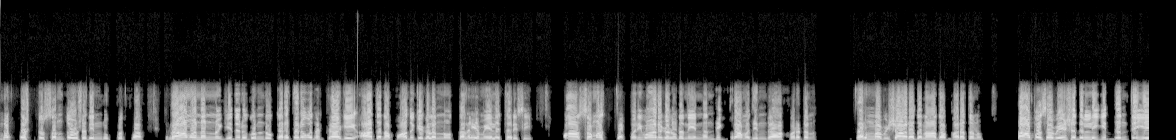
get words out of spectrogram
ಮತ್ತಷ್ಟು ಸಂತೋಷದಿಂದುಕ್ಕುತ್ತ ರಾಮನನ್ನು ಎದುರುಗೊಂಡು ಕರೆತರುವುದಕ್ಕಾಗಿ ಆತನ ಪಾದುಕೆಗಳನ್ನು ತಲೆಯ ಮೇಲೆ ಧರಿಸಿ ಆ ಸಮಸ್ತ ಪರಿವಾರಗಳೊಡನೆ ನಂದಿ ಗ್ರಾಮದಿಂದ ಹೊರಟನು. ಧರ್ಮ ವಿಶಾರದನಾದ ಭರತನು ತಾಪಸ ವೇಷದಲ್ಲಿ ಇದ್ದಂತೆಯೇ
